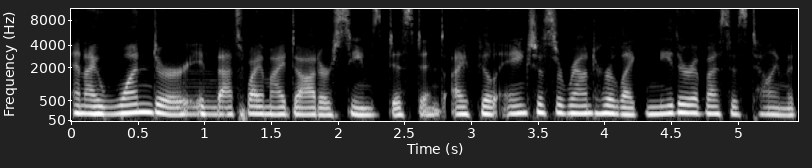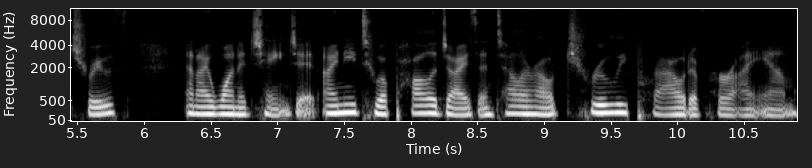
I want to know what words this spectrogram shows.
And I wonder mm. if that's why my daughter seems distant. I feel anxious around her like neither of us is telling the truth, and I want to change it. I need to apologize and tell her how truly proud of her I am.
